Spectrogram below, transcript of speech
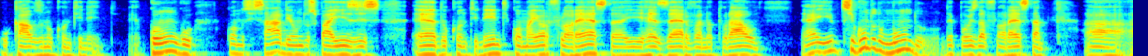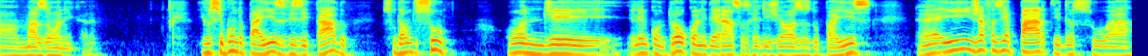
o caos no continente. Congo, como se sabe, um dos países é, do continente com maior floresta e reserva natural, é, e segundo do mundo, depois da floresta a, a amazônica. Né? E o segundo país visitado, Sudão do Sul, onde ele encontrou com lideranças religiosas do país né, e já fazia parte da sua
